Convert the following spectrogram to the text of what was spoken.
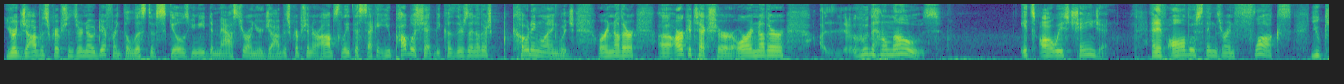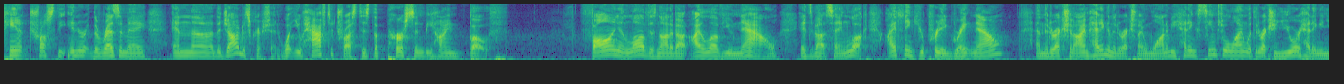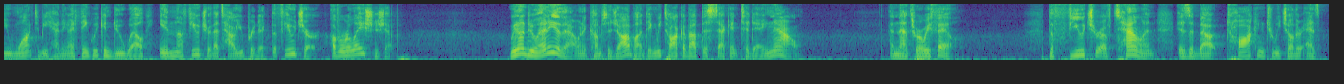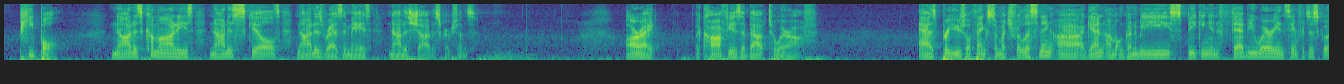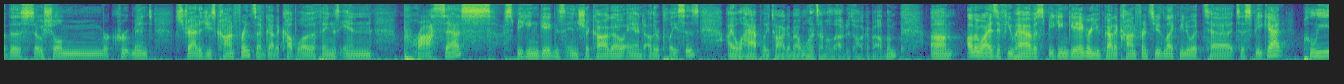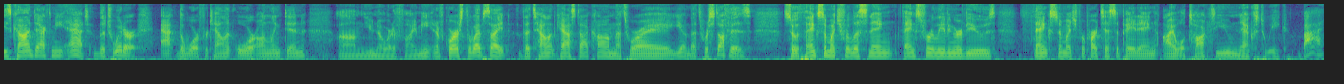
Your job descriptions are no different. The list of skills you need to master on your job description are obsolete the second you publish it because there's another coding language or another uh, architecture or another. Uh, who the hell knows? It's always changing. And if all those things are in flux, you can't trust the inner the resume and the, the job description. What you have to trust is the person behind both. Falling in love is not about I love you now. It's about saying, look, I think you're pretty great now and the direction I'm heading and the direction I want to be heading seems to align with the direction you're heading and you want to be heading, I think we can do well in the future. That's how you predict the future of a relationship. We don't do any of that when it comes to job hunting. We talk about the second, today, now. And that's where we fail. The future of talent is about talking to each other as people, not as commodities, not as skills, not as resumes, not as job descriptions. All right. The coffee is about to wear off. As per usual, thanks so much for listening. Uh, again, I'm going to be speaking in February in San Francisco at the Social Recruitment Strategies Conference. I've got a couple other things in process, speaking gigs in Chicago and other places. I will happily talk about once I'm allowed to talk about them. Um, otherwise, if you have a speaking gig or you've got a conference you'd like me to, to, to speak at, please contact me at the Twitter, at the War for Talent, or on LinkedIn. Um, you know where to find me. And of course, the website, thetalentcast.com. That's where I, yeah, that's where stuff is. So thanks so much for listening. Thanks for leaving reviews. Thanks so much for participating. I will talk to you next week. Bye.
